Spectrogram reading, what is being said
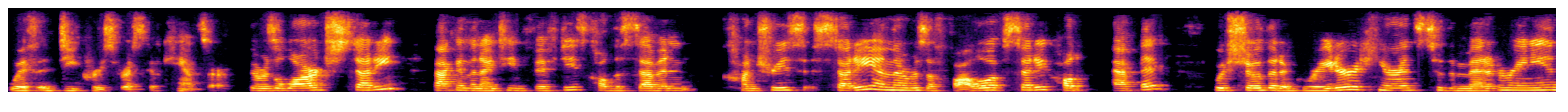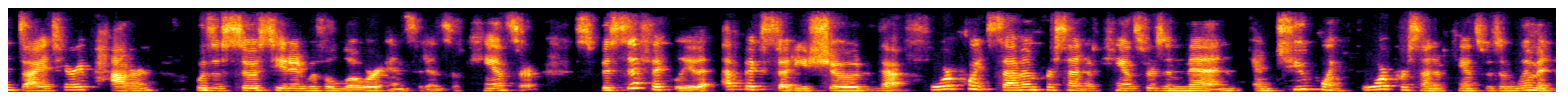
with a decreased risk of cancer. There was a large study back in the 1950s called the Seven Countries Study, and there was a follow-up study called EPIC, which showed that a greater adherence to the Mediterranean dietary pattern was associated with a lower incidence of cancer. Specifically, the EPIC study showed that 4.7% of cancers in men and 2.4% of cancers in women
